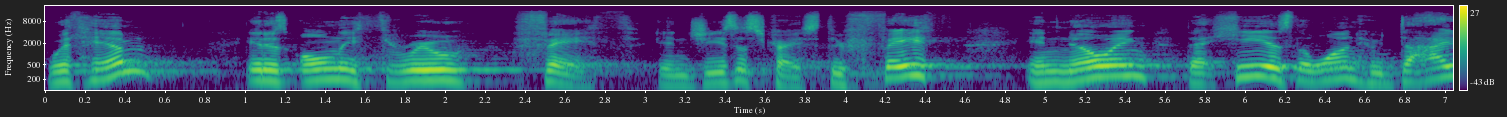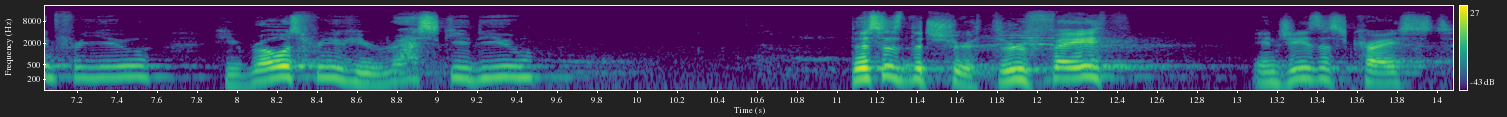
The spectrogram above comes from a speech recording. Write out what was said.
with him. It is only through faith in Jesus Christ, through faith in knowing that he is the one who died for you, he rose for you, he rescued you. This is the truth. Through faith in Jesus Christ,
